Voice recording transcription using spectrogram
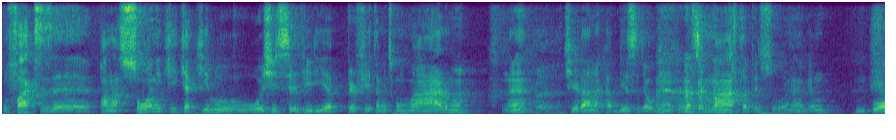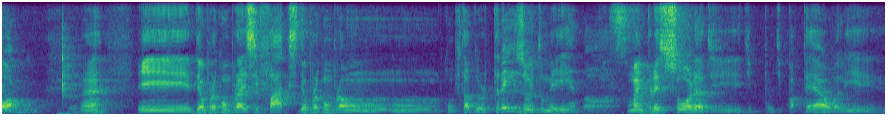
um fax é, Panasonic, que aquilo hoje serviria perfeitamente como uma arma, né? É. Atirar na cabeça de alguém, você mata a pessoa, né? É um, um bloco, né? E deu para comprar esse fax, deu para comprar um, um computador 386, Nossa. uma impressora de, de, de papel ali,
